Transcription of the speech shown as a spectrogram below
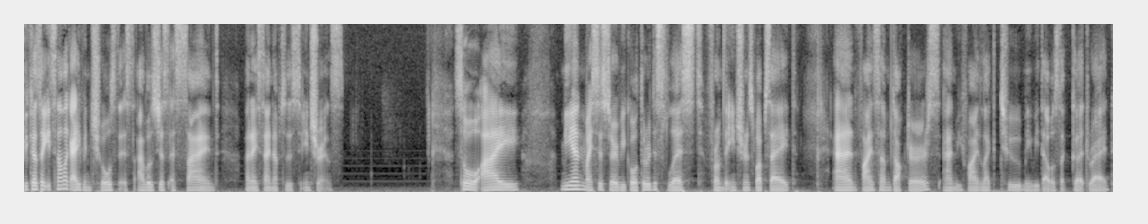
because like it's not like I even chose this. I was just assigned when I signed up to this insurance. So I, me and my sister, we go through this list from the insurance website and find some doctors and we find like two maybe that was like good right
